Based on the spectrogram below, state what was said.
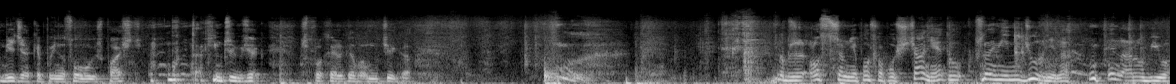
Wiecie, jakie powinno słowo już paść? Bo takim czymś jak szpachelka wam ucieka. Dobrze, że ostrzem nie poszła po ścianie, to przynajmniej mi dziur nie, na, nie narobiła.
